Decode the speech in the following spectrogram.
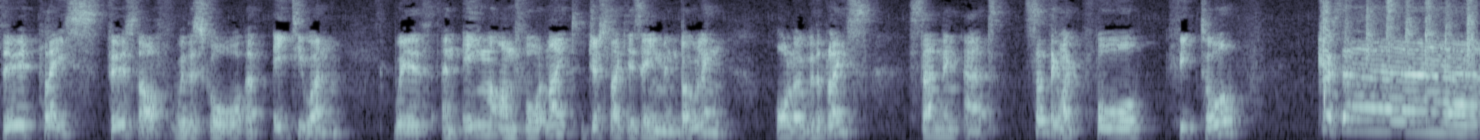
third place, first off, with a score of 81, with an aim on Fortnite, just like his aim in bowling, all over the place, standing at something like four feet tall. Tristan!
